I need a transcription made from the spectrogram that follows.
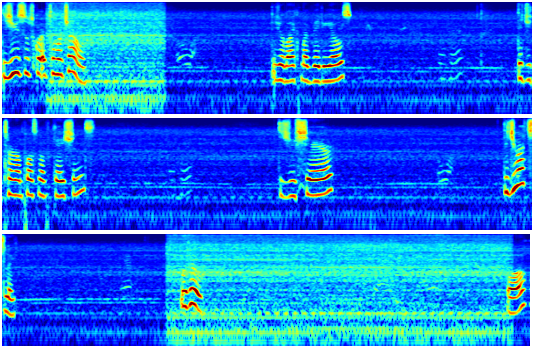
Did you subscribe to my channel? Did you like my videos? Mhm. Did you turn on post notifications? Did you share? Did you actually? Yeah. With who? What?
